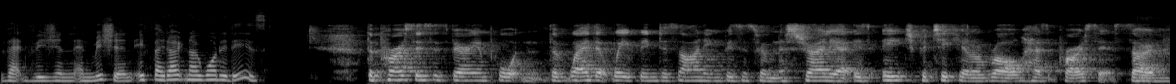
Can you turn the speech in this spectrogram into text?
that vision and mission if they don't know what it is. The process is very important. The way that we've been designing Business Women Australia is each particular role has a process. So yeah.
